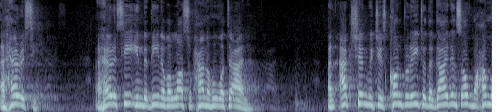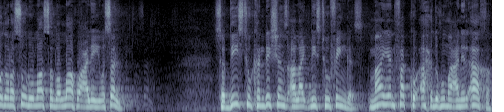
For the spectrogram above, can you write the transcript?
a heresy. A heresy in the deen of Allah subhanahu wa ta'ala An action which is contrary to the guidance of Muhammad Rasulullah sallallahu alaihi wasallam. So these two conditions are like these two fingers. ما ينفك أحدهما عن الآخر.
